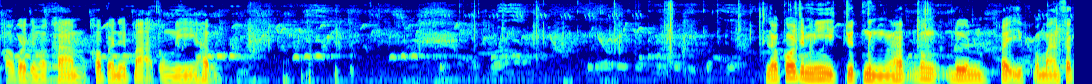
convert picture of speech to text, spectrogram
เขาก็จะมาข้ามเข้าไปในป่าตรงนี้ครับ แล้วก็จะมีอีกจุดหนึ่งนะครับ ต้องเดินไปอีกประมาณสัก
